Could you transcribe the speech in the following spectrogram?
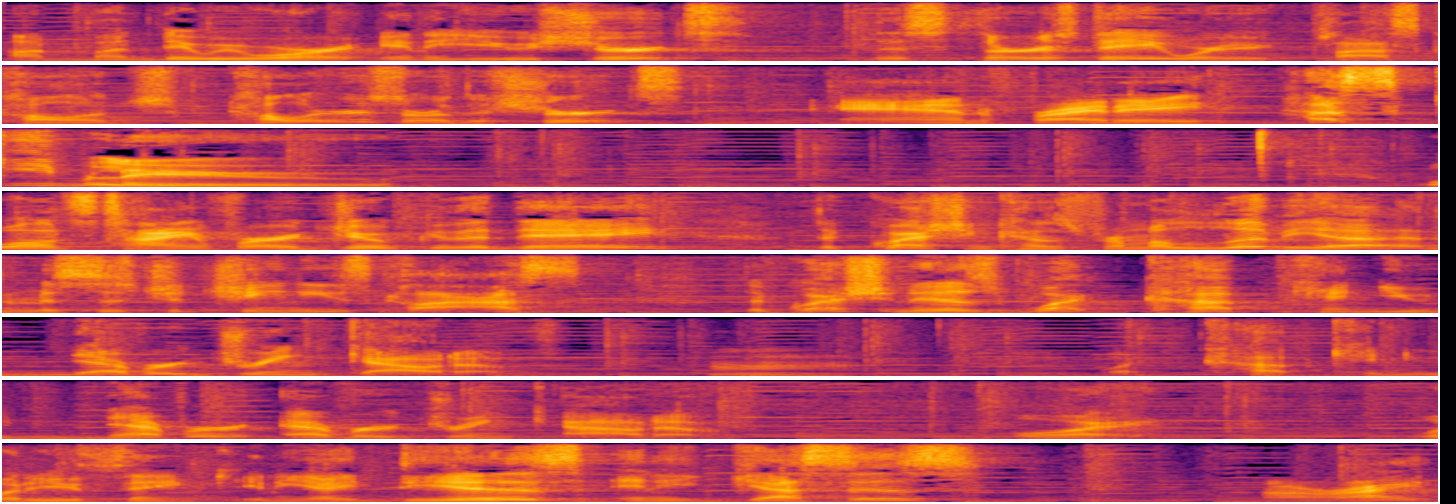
on Monday we wore NEU shirts. This Thursday, wear your class college colors or the shirts. And Friday, Husky Blue. Well, it's time for our joke of the day. The question comes from Olivia in Mrs. Cicchini's class. The question is What cup can you never drink out of? Hmm. What cup can you never ever drink out of? Boy, what do you think? Any ideas? Any guesses? All right,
